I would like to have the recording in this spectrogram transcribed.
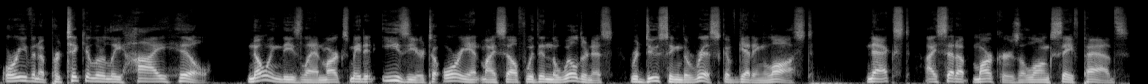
or even a particularly high hill. Knowing these landmarks made it easier to orient myself within the wilderness, reducing the risk of getting lost. Next, I set up markers along safe paths.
